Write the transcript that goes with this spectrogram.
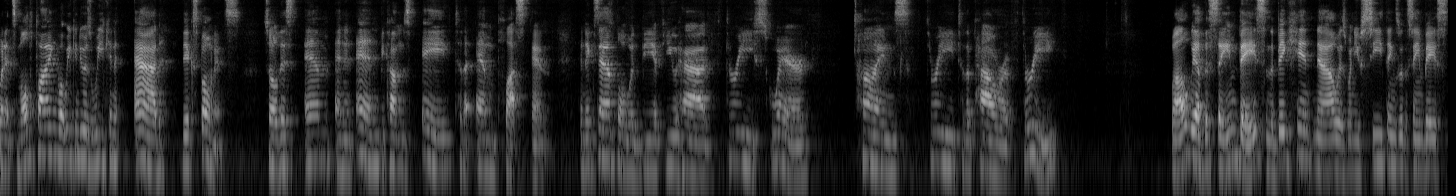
when it's multiplying, what we can do is we can add the exponents. So this m and an n becomes a to the m plus n. An example would be if you had 3 squared times 3 to the power of 3. Well, we have the same base, and the big hint now is when you see things with the same base,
